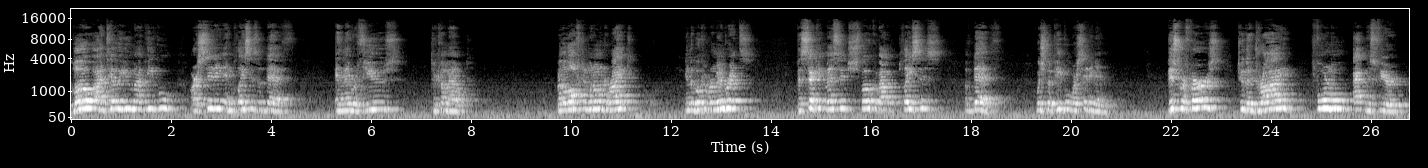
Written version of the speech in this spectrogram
Lo, I tell you, my people are sitting in places of death, and they refuse to come out. Brother Lofton went on to write in the book of remembrance, the second message spoke about places of death, which the people were sitting in. This refers to the dry formal atmosphere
